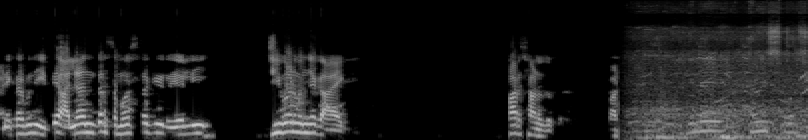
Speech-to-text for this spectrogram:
आणि खरं म्हणजे इथे आल्यानंतर समजतं की रिअली जीवन म्हणजे काय? आहे. फार छान होतं. गेले अठ्ठावीस वर्ष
